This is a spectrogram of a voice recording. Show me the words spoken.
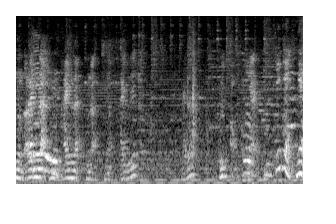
응, 나랑 누나, 아이 누나, 누나, 누나, 아이 누나, 아이 누나, 응, 어, 어, 네, 네,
